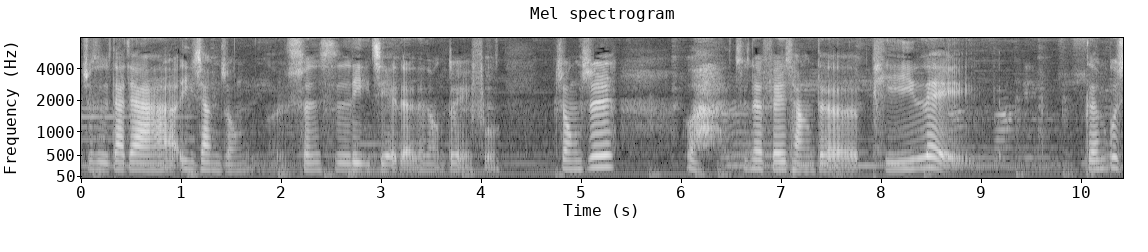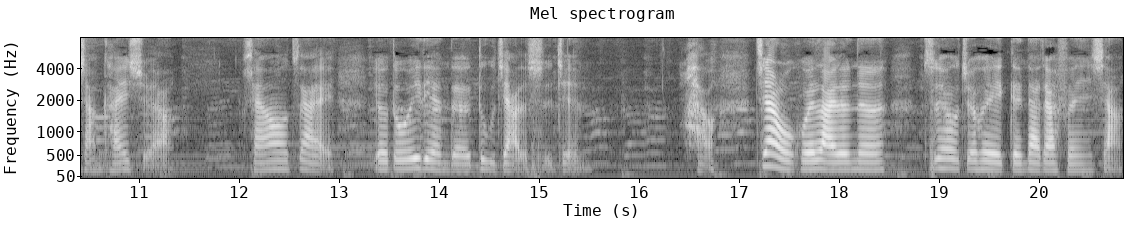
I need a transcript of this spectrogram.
就是大家印象中声嘶力竭的那种对付，总之，哇，真的非常的疲累，跟不想开学啊，想要再有多一点的度假的时间。好，既然我回来了呢，之后就会跟大家分享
